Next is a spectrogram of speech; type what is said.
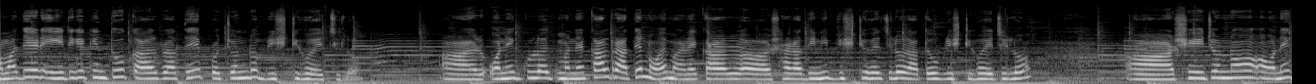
আমাদের এইদিকে কিন্তু কাল রাতে প্রচণ্ড বৃষ্টি হয়েছিল। আর অনেকগুলো মানে কাল রাতে নয় মানে কাল সারাদিনই বৃষ্টি হয়েছিল, রাতেও বৃষ্টি হয়েছিল। সেই জন্য অনেক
